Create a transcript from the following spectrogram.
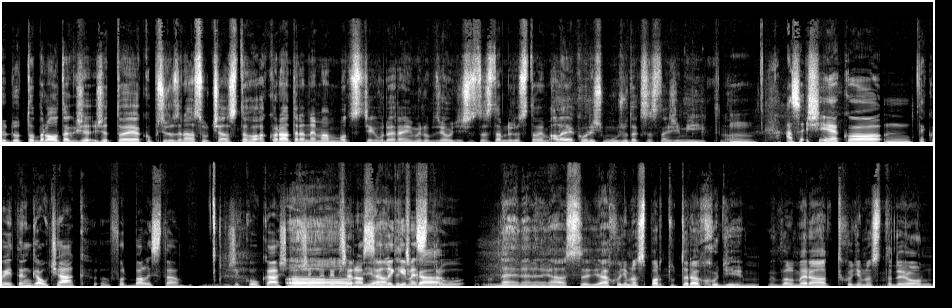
eh, do- to bral tak, že, že to je jako přirozená součást toho, akorát teda nemám moc těch odehraných minut, protože hodně často se tam nedostavím, ale jako když můžu, tak se snažím jít. No. Mm. A jsi jako mm, takový ten gaučák, eh, fotbalista, že koukáš na všechny ty přenosy já ligy teďka- mistrů. Ne, ne, ne, já, se, já chodím na Spartu, teda chodím, velmi rád chodím na stadion.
